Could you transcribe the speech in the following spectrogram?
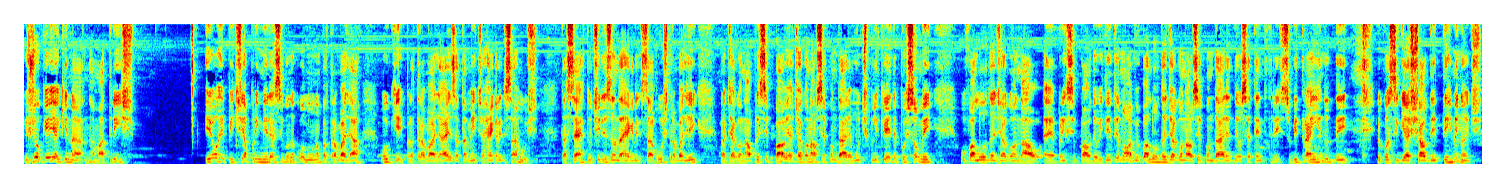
Joguei aqui na, na matriz eu repeti a primeira e a segunda coluna para trabalhar o quê? Para trabalhar exatamente a regra de Sarrus, tá certo? Utilizando a regra de Sarrus, trabalhei com a diagonal principal e a diagonal secundária. Multipliquei, depois somei. O valor da diagonal é, principal deu 89, o valor da diagonal secundária deu 73. Subtraindo, de, eu consegui achar o determinante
